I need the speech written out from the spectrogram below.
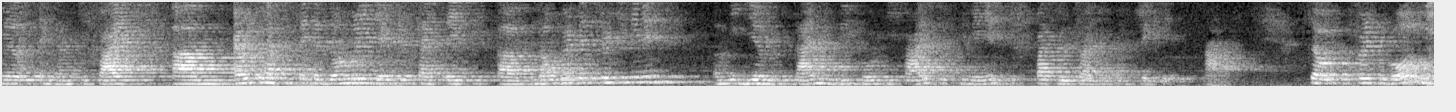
will exemplify. Um, I also have to say that normally the exercise takes uh, longer than 30 minutes. A medium time would be 45, 50 minutes, but we'll try to constrict it now. So first of all, we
